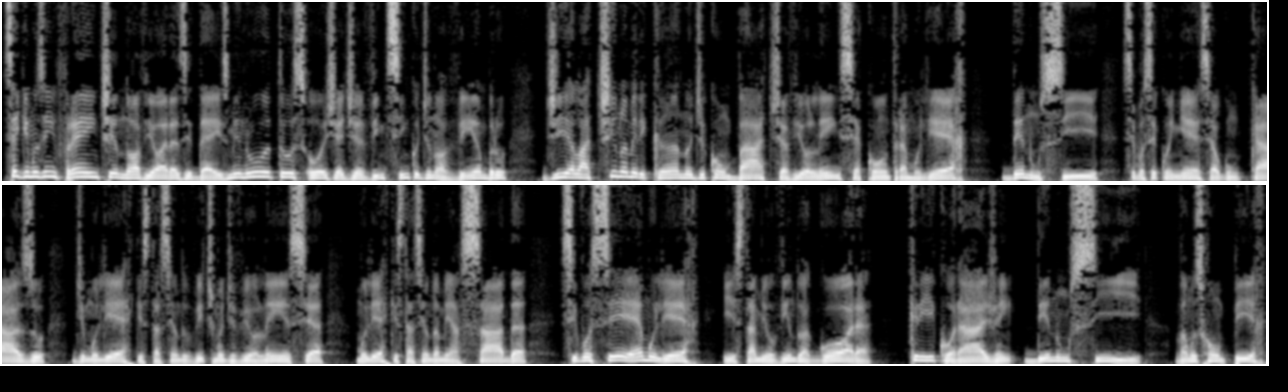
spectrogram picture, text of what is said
Seguimos em frente, 9 horas e 10 minutos. Hoje é dia 25 de novembro, Dia Latino-Americano de Combate à Violência contra a Mulher denuncie. Se você conhece algum caso de mulher que está sendo vítima de violência, mulher que está sendo ameaçada, se você é mulher e está me ouvindo agora, crie coragem, denuncie. Vamos romper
